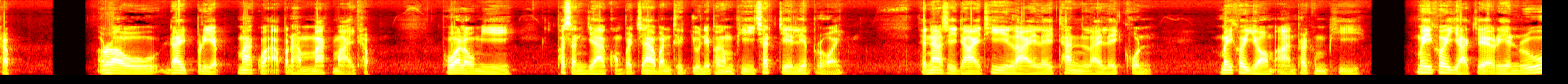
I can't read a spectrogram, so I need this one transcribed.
ครับ เราได้เปรียบมากกว่าอับราฮัมมากมายครับ เพราะว่าเรามีพระสัญญาของพระเจ้าบันทึกอยู่ในพระคัมภีร์ชัดเจนเรียบร้อย แต่น่าเสียดายที่หลายหลายท่านหลายหลายคน ไม่ค่อยยอมอ่านพระคัมภีร์ ไม่ค่อยอยากจะเรียนรู้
